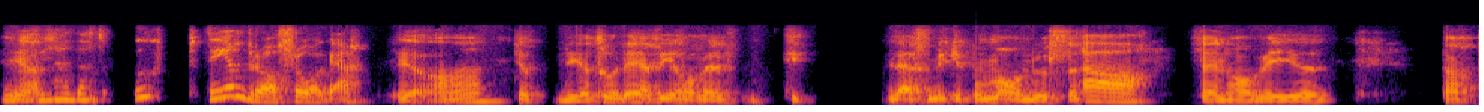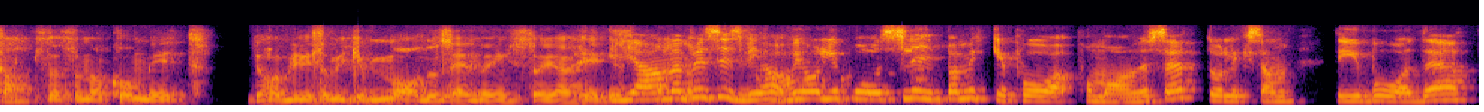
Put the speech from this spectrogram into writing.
Hur Ja. har vi laddat upp? Det är en bra fråga. Ja, jag, jag tror det är att vi har väl läst mycket på manuset. Ja, Sen har vi ju tagit tapsen som har kommit. Det har blivit så mycket manusändring så jag vet inte. ja men precis. Vi, har, vi håller på att slipa mycket på, på manuset och liksom, det är ju både att,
